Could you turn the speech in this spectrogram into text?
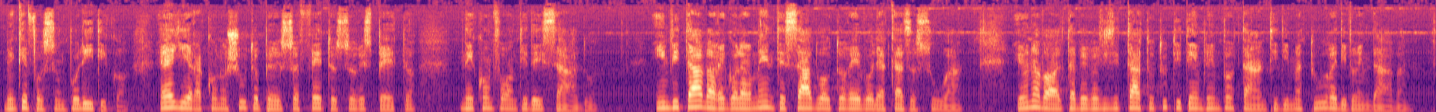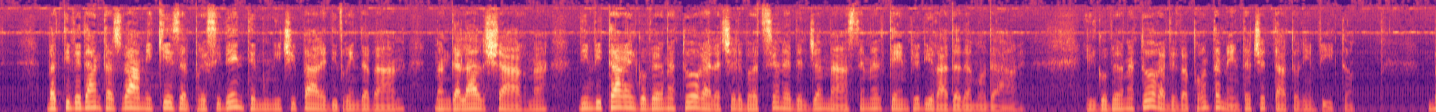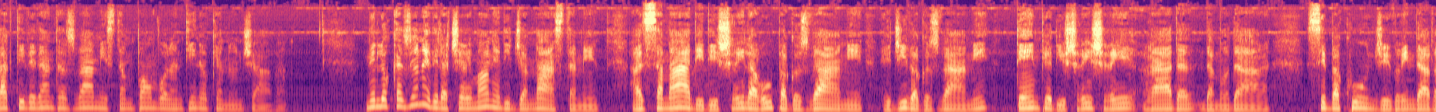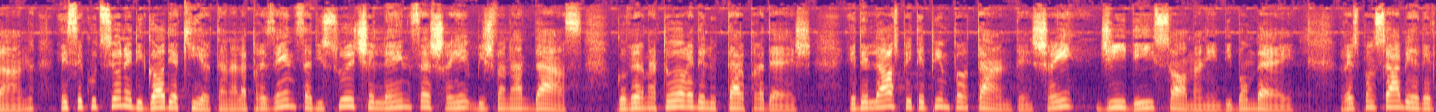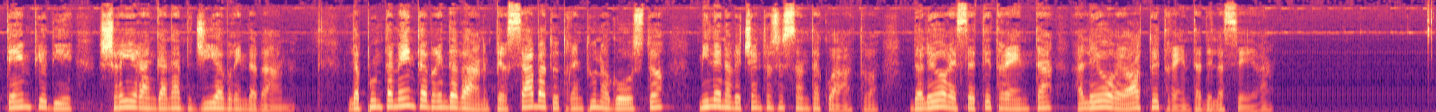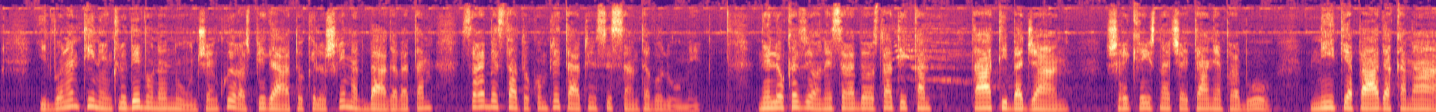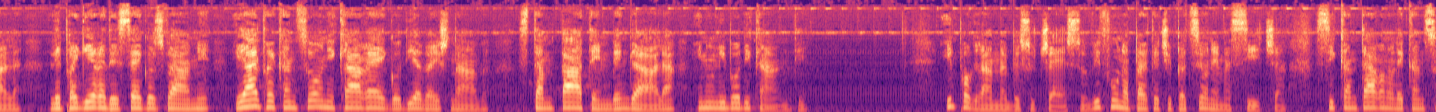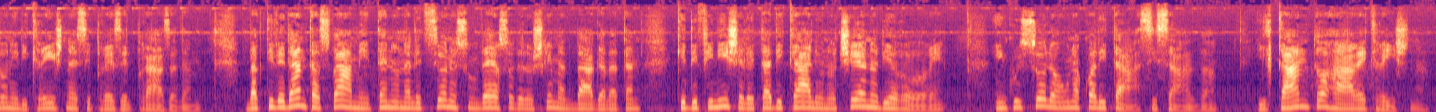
benché fosse un politico. Egli era conosciuto per il suo affetto e il suo rispetto nei confronti dei sadhu. Invitava regolarmente sadhu autorevoli a casa sua e una volta aveva visitato tutti i templi importanti di Mathura e di Vrindavan. Bhaktivedanta Swami chiese al presidente municipale di Vrindavan, Mangalal Sharma, di invitare il governatore alla celebrazione del Janmashtami al tempio di Radha Damodar. Il governatore aveva prontamente accettato l'invito. Bhaktivedanta Swami stampò un volantino che annunciava Nell'occasione della cerimonia di Janmashtami al Samadhi di Srila Rupa Goswami e Jiva Goswami, tempio di Sri Sri Radha Damodar, Sebakunji Vrindavan, esecuzione di Godia Kirtan alla presenza di Sua Eccellenza Sri Vishwanath Das, governatore dell'Uttar Pradesh, e dell'ospite più importante Sri G. D. Somani di Bombay, responsabile del tempio di Sri Ranganath Jia Vrindavan. L'appuntamento a Vrindavan per sabato 31 agosto 1964, dalle ore 7.30 alle ore 8.30 della sera. Il volantino includeva un annuncio in cui era spiegato che lo Srimad Bhagavatam sarebbe stato completato in 60 volumi. Nell'occasione sarebbero stati cantati bhajan, Sri Krishna Chaitanya Prabhu, Nitya Pada Kamal, le preghiere dei sei Goswami e altre canzoni care ai Godia Vaishnav, stampate in Bengala in un libro di canti. Il programma ebbe successo, vi fu una partecipazione massiccia, si cantarono le canzoni di Krishna e si prese il prasadam. Bhaktivedanta Swami tenne una lezione su un verso dello Srimad Bhagavatam che definisce l'età di Kali un oceano di errori, in cui solo una qualità si salva, il canto Hare Krishna.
